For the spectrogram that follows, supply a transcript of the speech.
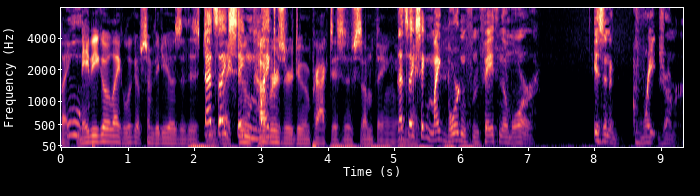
Like Well- maybe go like look up some videos of this dude That's like like, doing Mike- covers or doing practice of something. That's and, like saying Mike Bordin from Faith No More isn't a great drummer.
